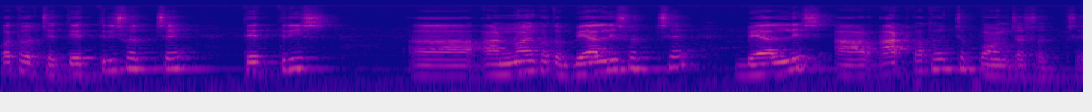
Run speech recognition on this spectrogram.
কত হচ্ছে? তেত্রিশ হচ্ছে। তেত্রিশ আর নয় কত? বিয়াল্লিশ হচ্ছে, বিয়াল্লিশ, আর আট কত হচ্ছে? পঞ্চাশ হচ্ছে।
